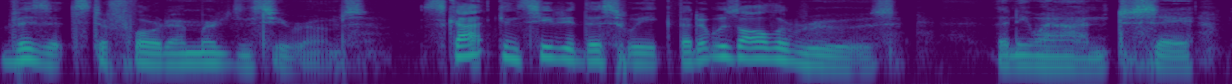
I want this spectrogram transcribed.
visits to Florida emergency rooms. Scott conceded this week that it was all a ruse then he went on to say,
